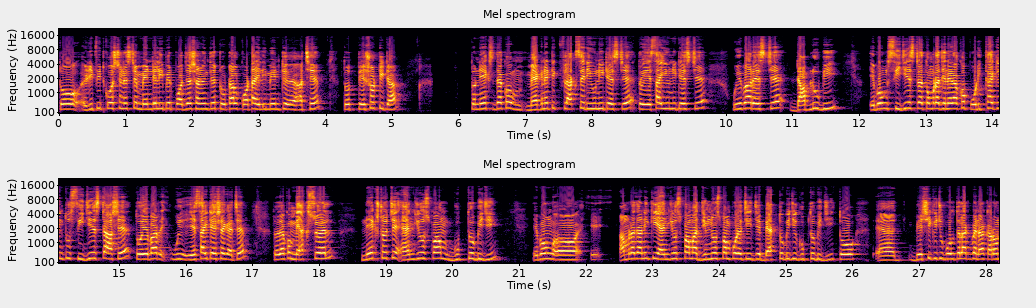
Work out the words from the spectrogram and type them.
তো রিপিট কোশ্চেন এসছে মেন্ডেলিপের পর্যায় সারণীতে টোটাল কটা এলিমেন্ট আছে? তো তেষট্টিটা। তো নেক্সট দেখো ম্যাগনেটিক ফ্ল্যাক্সের ইউনিট এসছে, তো এসআই ইউনিট এসছে উইবার এসছে ডাব্লু বি এবং সিজিএসটা তোমরা জেনে রাখো, পরীক্ষায় কিন্তু সিজিএসটা আসে, তো এবার এসআইটা এসে গেছে। তো দেখো ম্যাক্সওয়েল নেক্সট হচ্ছে অ্যাঞ্জিওস্পাম গুপ্তবীজি এবং আমরা জানি কি অ্যাঞ্জিওস্পাম আর জিমনোস্পাম পড়েছি যে ব্যক্তবীজি, গুপ্তবীজি, তো বেশি কিছু বলতে লাগবে না কারণ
